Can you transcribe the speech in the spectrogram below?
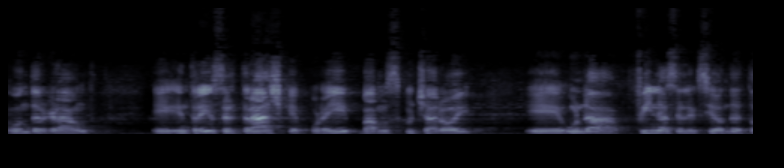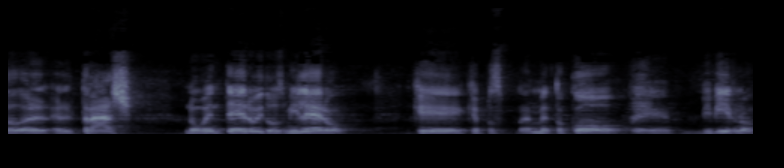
underground, entre ellos el trash, que por ahí vamos a escuchar hoy una fina selección de todo el, el trash noventero y dos milero que, que, pues me tocó eh, vivir, ¿no?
